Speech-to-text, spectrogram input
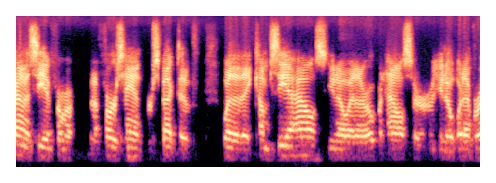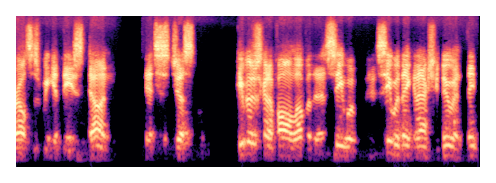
kind of see it from a, a firsthand perspective, whether they come see a house, you know, at our open house or, you know, whatever else as we get these done. It's just people are just going to fall in love with it, see what see what they can actually do, and.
